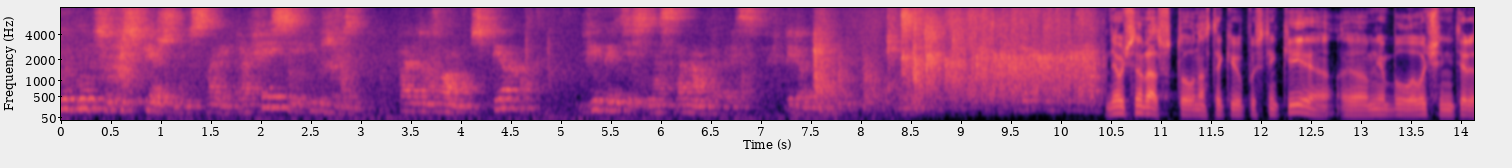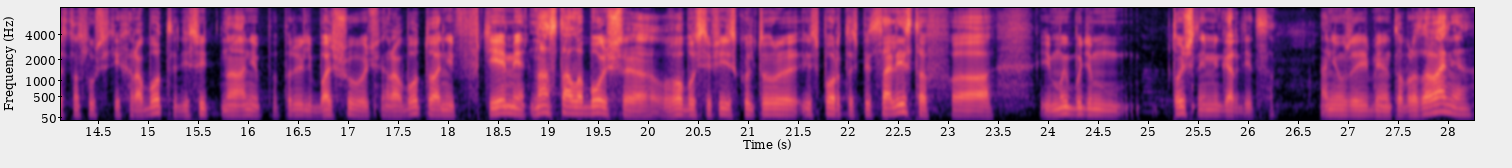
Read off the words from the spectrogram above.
вы будете успешны в своей профессии и в жизни. Поэтому вам успеха, двигайтесь, не останавливаясь вперед. Я очень рад, что у нас такие выпускники. Э, мне было очень интересно слушать их работы. Действительно, они провели большую очень работу, они в теме. Нас стало больше в области физической культуры и спорта специалистов, э, и мы будем точно ими гордиться. Они уже имеют образование,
